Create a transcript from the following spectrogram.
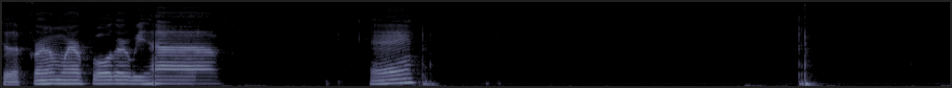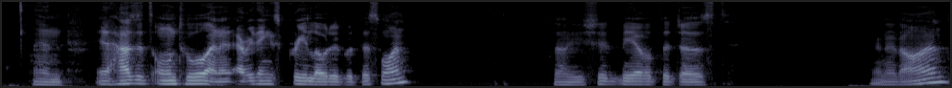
to the firmware folder we have. Okay. And it has its own tool and everything's preloaded with this one. So you should be able to just turn it on.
